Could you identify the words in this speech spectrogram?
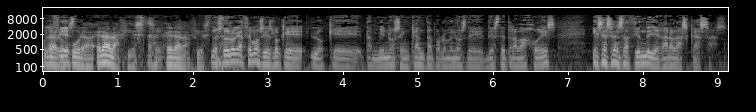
una locura, era la fiesta, Sí. era la fiesta. Nosotros lo que hacemos, y es lo que, lo que también nos encanta, por lo menos de, de este trabajo, es esa sensación de llegar a las casas.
